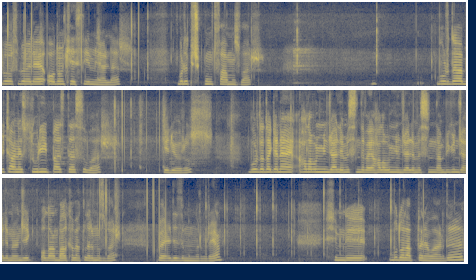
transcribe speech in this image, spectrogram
Burası böyle odun kestiğim yerler. Burada küçük bir mutfağımız var. Burada bir tane suri pastası var. Geliyoruz. Burada da gene Halloween güncellemesinde veya Halloween güncellemesinden bir güncelleme önce olan bal kabaklarımız var. Böyle dizdim bunları buraya. Şimdi bu dolapta ne vardı?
